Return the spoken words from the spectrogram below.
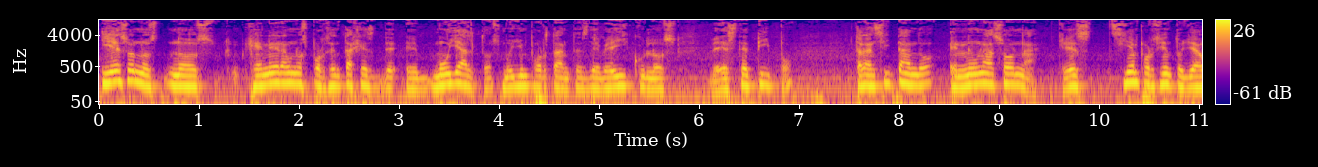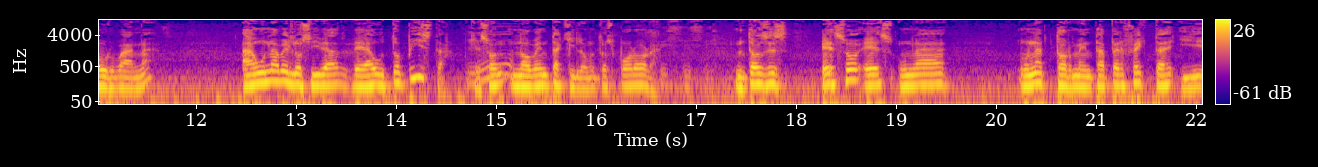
y eso nos, nos genera unos porcentajes de, eh, muy altos, muy importantes de vehículos de este tipo transitando en una zona que es 100% ya urbana a una velocidad de autopista, que son 90 kilómetros por hora. Entonces, eso es una, una tormenta perfecta y,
